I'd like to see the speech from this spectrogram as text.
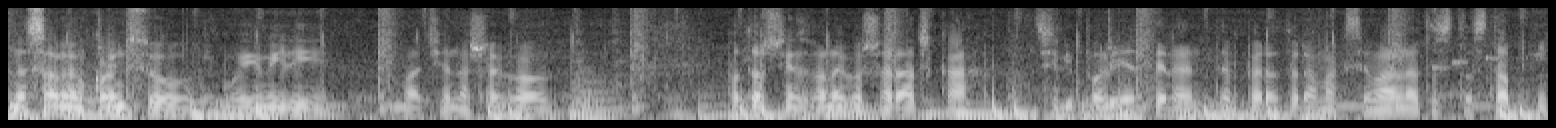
Na samym końcu, moi mili, macie naszego potocznie zwanego szaraczka, czyli polietylen. Temperatura maksymalna to 100 stopni.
